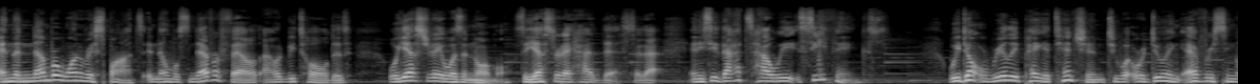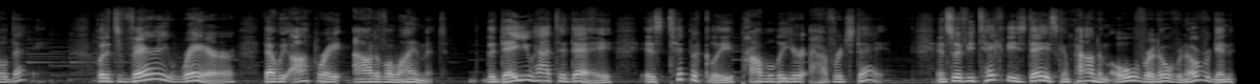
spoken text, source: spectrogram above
And the number one response, and almost never failed, I would be told is, well, yesterday wasn't normal. So yesterday had this or that. And you see, that's how we see things. We don't really pay attention to what we're doing every single day. But it's very rare that we operate out of alignment. The day you had today is typically probably your average day. And so if you take these days, compound them over and over and over again,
